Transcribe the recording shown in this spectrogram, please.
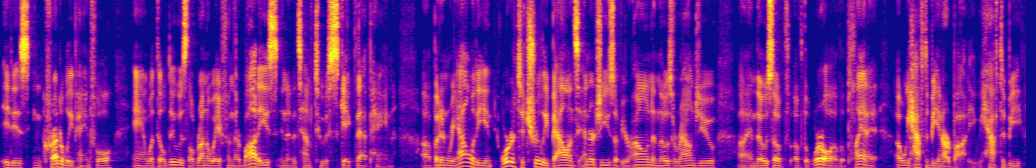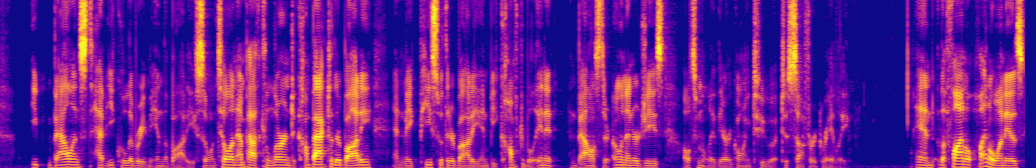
it is incredibly painful. And what they'll do is they'll run away from their bodies in an attempt to escape that pain. Uh, but in reality, in order to truly balance energies of your own and those around you uh, and those of, of the world, of the planet, uh, we have to be in our body. We have to be balanced, have equilibrium in the body. So until an empath can learn to come back to their body and make peace with their body and be comfortable in it and balance their own energies, ultimately they are going to to suffer greatly. And the final final one is,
